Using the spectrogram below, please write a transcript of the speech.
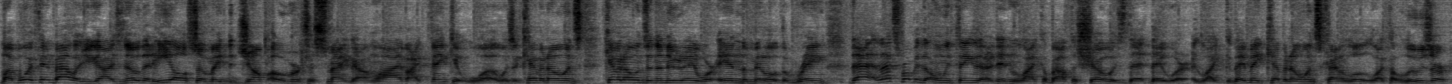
My boy Finn Balor, you guys know that he also made the jump over to SmackDown Live. I think it was was it Kevin Owens. Kevin Owens and the New Day were in the middle of the ring. That that's probably the only thing that I didn't like about the show is that they were like they made Kevin Owens kind of look like a loser,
